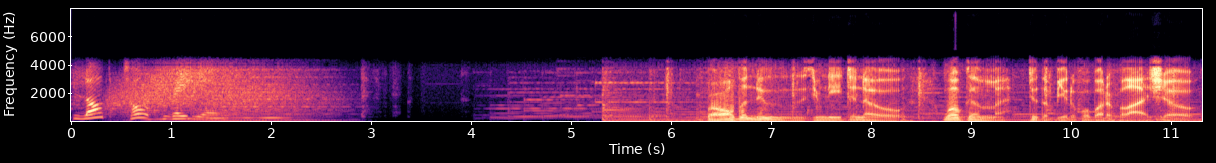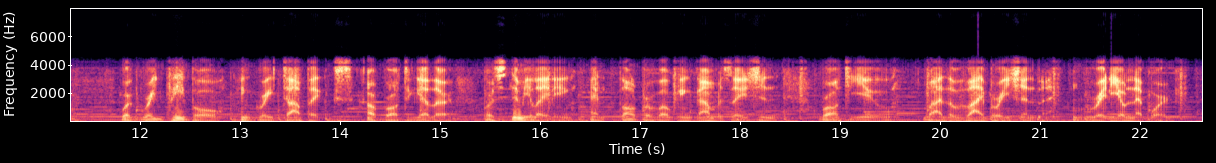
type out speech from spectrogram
Blog Talk Radio. For all the news you need to know, welcome to the Beautiful Butterfly Show, where great people and great topics are brought together for stimulating and thought provoking conversation brought to you by the Vibration Radio Network.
